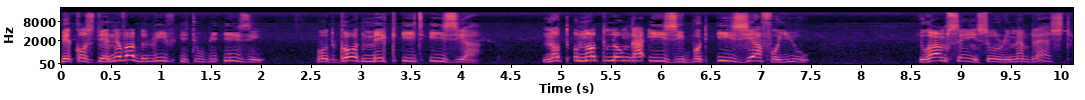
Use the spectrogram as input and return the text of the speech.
because they never believe it will be easy, but God make it easier. Not, not longer easy, but easier for you. You know what I'm saying? So remain blessed.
